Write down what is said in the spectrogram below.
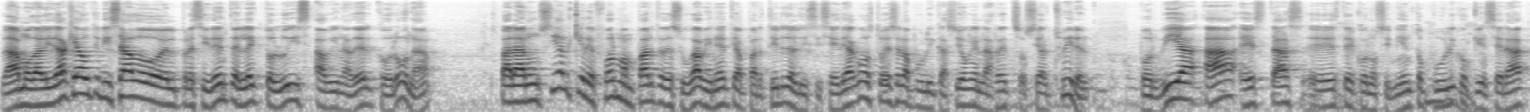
La modalidad que ha utilizado el presidente electo Luis Abinader Corona para anunciar quienes forman parte de su gabinete a partir del 16 de agosto es la publicación en la red social Twitter por vía a estas, este conocimiento público quién será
